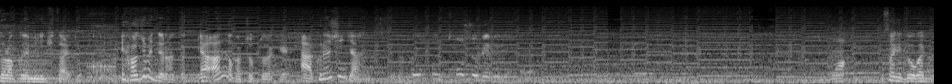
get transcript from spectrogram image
ドラクエ見に来たりとか。え初めてのやったいやあんのかちょっとだけ。あ苦しいんじゃないですけど当初レベルやからまさっき動画どっ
